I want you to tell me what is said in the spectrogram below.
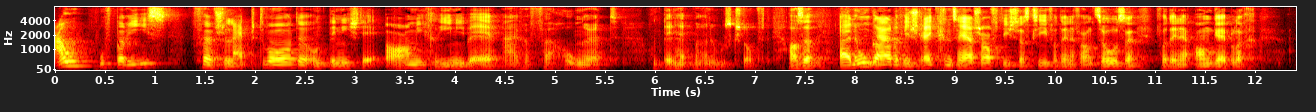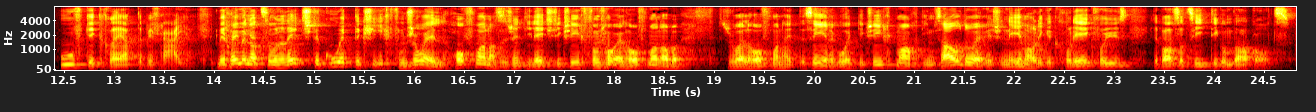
auch auf Paris verschleppt worden und dann ist der arme kleine Bär einfach verhungert und dann hat man ihn ausgestopft. Also eine unglaubliche Schreckensherrschaft ist das von den Franzosen, von diesen angeblich aufgeklärten Befreier. Wir kommen noch zur letzten guten Geschichte von Joel Hoffmann. Also es ist nicht die letzte Geschichte von Joel Hoffmann, aber Joel Hoffmann hat eine sehr gute Geschichte gemacht im Saldo. Er ist ein ehemaliger Kollege von uns in der Basel Zeitung. Um was geht's?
